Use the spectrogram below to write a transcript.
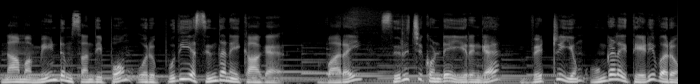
நாம மீண்டும் சந்திப்போம் ஒரு புதிய சிந்தனைக்காக. வரை சிரிச்சு கொண்டே இருங்க வெற்றியும் உங்களை தேடி வரும்.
